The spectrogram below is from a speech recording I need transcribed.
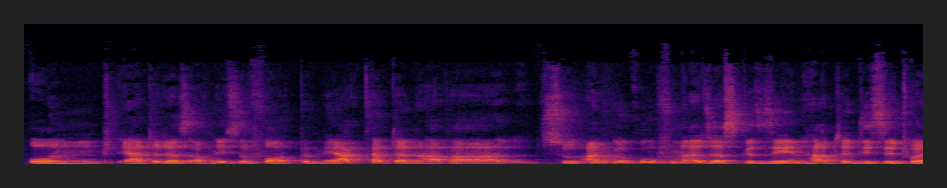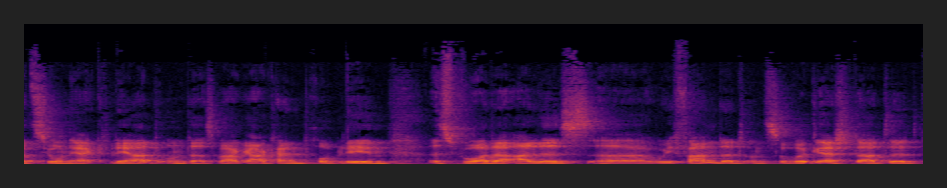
Und er hatte das auch nicht sofort bemerkt, hat dann aber zu angerufen, als er es gesehen hatte, die Situation erklärt und das war gar kein Problem. Es wurde alles äh, refunded und zurückerstattet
